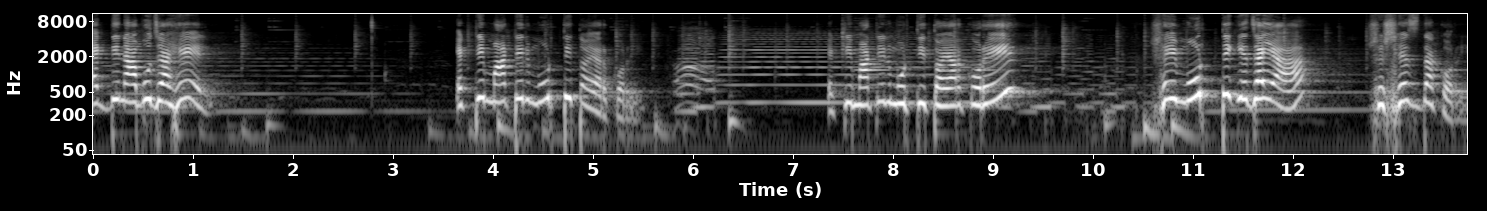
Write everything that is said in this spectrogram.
একদিন আবু জাহেল একটি মাটির মূর্তি তৈয়ার করে। একটি মাটির মূর্তি তৈয়ার করে সেই মূর্তিকে যাইয়া সে সেজদা করে।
